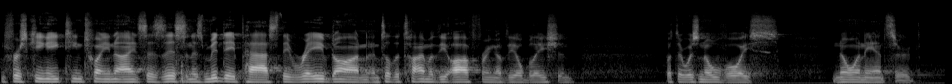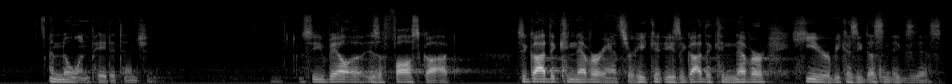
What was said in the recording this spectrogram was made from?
In 1 King 18 29 says this, and as midday passed, they raved on until the time of the offering of the oblation. But there was no voice, no one answered, and no one paid attention. See, Baal is a false God. He's a God that can never answer. He can, he's a God that can never hear because he doesn't exist.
